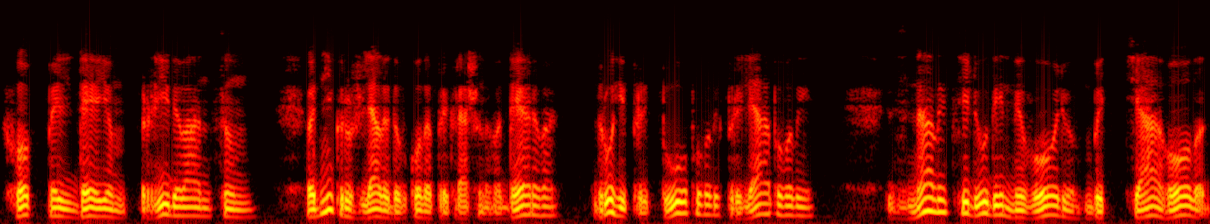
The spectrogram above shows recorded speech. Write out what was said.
хоппельдеєм, рідеванцом. Одні кружляли довкола прикрашеного дерева, другі притупували, приляпували. Знали ці люди неволю, биття, голод.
